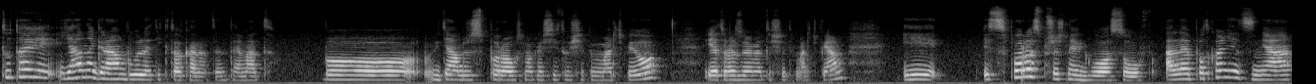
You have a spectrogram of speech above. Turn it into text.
Tutaj ja nagrałam w ogóle TikToka na ten temat, bo widziałam, że sporo ósmoklasistów się tym martwiło. Ja to rozumiem, ja też się tym martwiłam. I jest sporo sprzecznych głosów, ale pod koniec dnia,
